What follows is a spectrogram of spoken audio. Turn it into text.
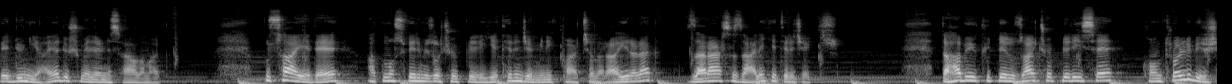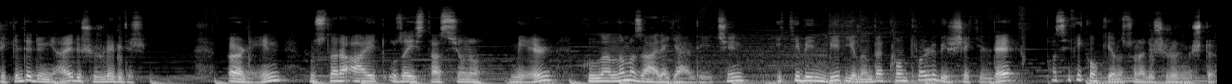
ve dünyaya düşmelerini sağlamak. Bu sayede atmosferimiz o çöpleri yeterince minik parçalara ayırarak zararsız hale getirecektir. Daha büyük kütleli uzay çöpleri ise kontrollü bir şekilde dünyaya düşürülebilir. Örneğin Ruslara ait uzay istasyonu Mir kullanılamaz hale geldiği için 2001 yılında kontrollü bir şekilde Pasifik Okyanusu'na düşürülmüştü.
